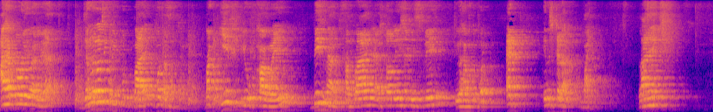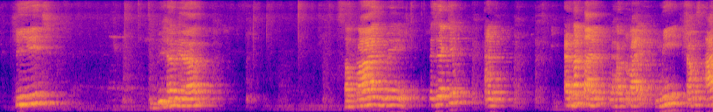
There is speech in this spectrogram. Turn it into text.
I have told you earlier, generally we put by before the subject. But if you find these verbs, surprise, astonish, and display, you have to put at instead of by. Like his behavior surprised me. This is active and at that time we have to write me comes I,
